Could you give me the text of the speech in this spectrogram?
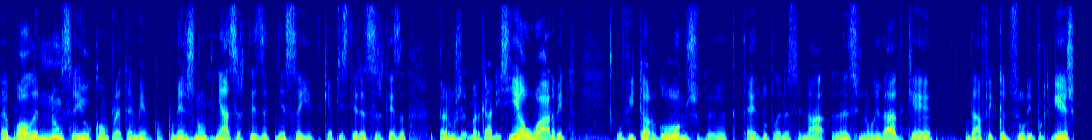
a bola não saiu completamente, ou pelo menos não tinha a certeza que tinha saído, que é preciso ter a certeza para marcar isso. E é o árbitro, o Vitor Gomes, de, que tem dupla nacionalidade, que é da África do Sul e português,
